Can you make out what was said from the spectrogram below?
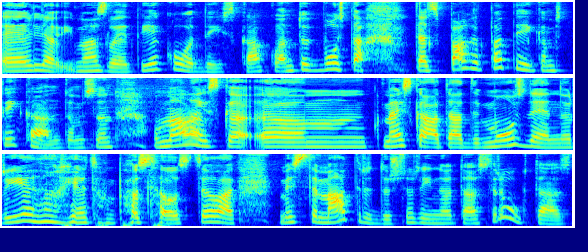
eļļa mazliet iekodīs kaklu, un tur būs tā, tāds patīkams pikantums. Un, un man liekas, ka um, mēs kā tādi mūsdienu rie- rietumu pasaules cilvēki, mēs esam atraduši arī no tās rūgtās,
